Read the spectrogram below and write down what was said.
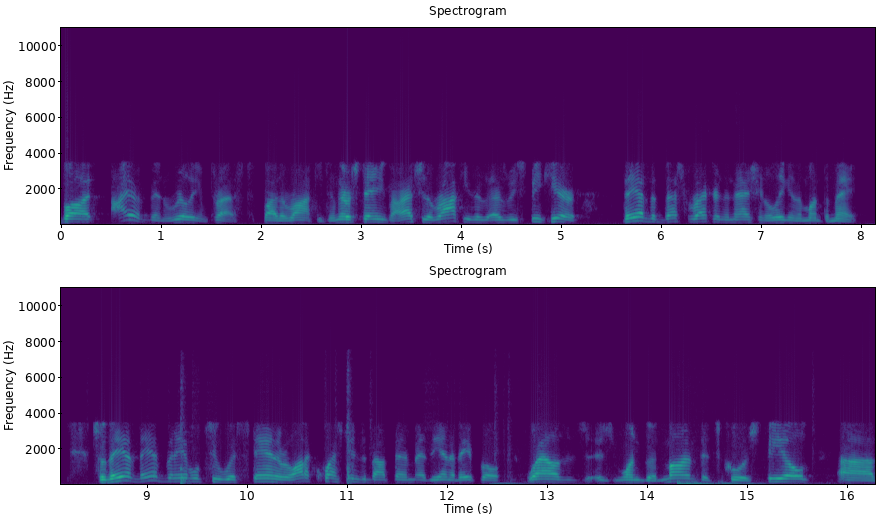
But I have been really impressed by the Rockies and their staying power. Actually, the Rockies, as, as we speak here, they have the best record in the National League in the month of May. So they have they have been able to withstand. There were a lot of questions about them at the end of April. Well, it's, it's one good month. It's Coors Field. Uh,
